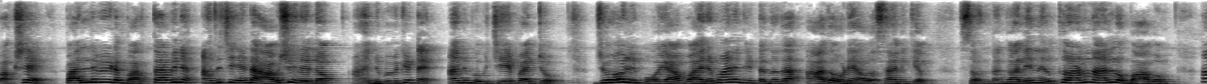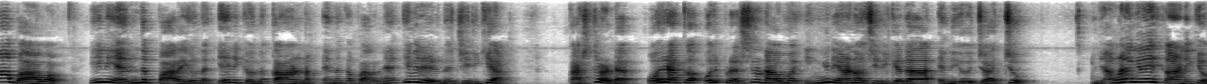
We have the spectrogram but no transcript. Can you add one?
പക്ഷേ പല്ലവിയുടെ ഭർത്താവിന് അത് ചെയ്യേണ്ട ആവശ്യമില്ലല്ലോ. അനുഭവിക്കട്ടെ അനുഭവിച്ചേ പറ്റൂ. ജോലി പോയാൽ വരുമാനം കിട്ടുന്നത് അതോടെ അവസാനിക്കും. സ്വന്തം കാലിൽ നിൽക്കുകയാണെന്നാണല്ലോ ഭാവം. ആ ഭാവം ഇനി എന്ത് പറയുന്നു എനിക്കൊന്ന് കാണണം എന്നൊക്കെ പറഞ്ഞ് ഇവരെഴുന്ന് ചിരിക്കുക കഷ്ടമുണ്ട്. ഒരാൾക്ക് ഒരു പ്രശ്നം ഉണ്ടാവുമ്പോൾ ഇങ്ങനെയാണോ ചിരിക്കുന്നത് എന്ന് ചോദിച്ചു അച്ചു. ഞങ്ങൾ ഇങ്ങനെ കാണിക്കൂ.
